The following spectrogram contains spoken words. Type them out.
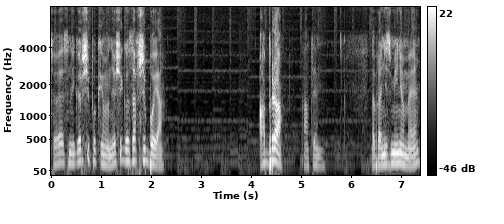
To jest najgorszy Pokémon, ja się go zawsze boję. Abra! A ten. Dobra, nie zmieniamy.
